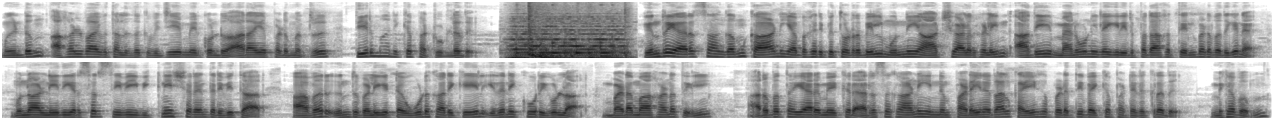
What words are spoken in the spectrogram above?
மீண்டும் அகழ்வாய்வு தளத்துக்கு விஜயம் மேற்கொண்டு ஆராயப்படும் என்று தீர்மானிக்கப்பட்டுள்ளது. இன்றைய அரசாங்கம் காணி அபகரிப்பு தொடர்பில் முன்னைய ஆட்சியாளர்களின் அதே மனோநிலையில் இருப்பதாக தென்படுவது என முன்னாள் நீதியரசர் சி வி விக்னேஸ்வரன் தெரிவித்தார். அவர் இன்று வெளியிட்ட ஊடக அறிக்கையில் இதனை கூறியுள்ளார். வடமாகாணத்தில் அறுபத்தையாயிரம் ஏக்கர் அரச காணி இன்னும் படையினரால் கையகப்படுத்தி வைக்கப்பட்டிருக்கிறது. மிகவும்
